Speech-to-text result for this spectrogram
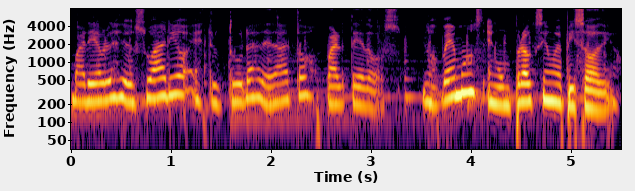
Variables de usuario, estructuras de datos, parte 2. Nos vemos en un próximo episodio.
